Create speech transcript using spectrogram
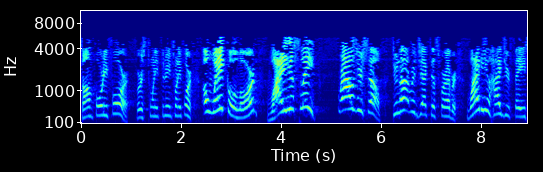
Psalm 44, verse 23 and 24. Awake, O Lord. Why do you sleep? Rouse yourself. Do not reject us forever. Why do you hide your face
